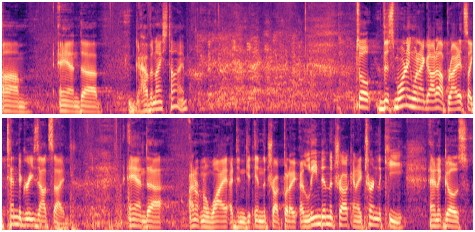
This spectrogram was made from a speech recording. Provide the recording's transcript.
Um, and uh, have a nice time. So this morning when I got up, right, it's like 10 degrees outside. And uh, I don't know why I didn't get in the truck, but I, I, leaned in the truck and I turned the key, and it goes,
